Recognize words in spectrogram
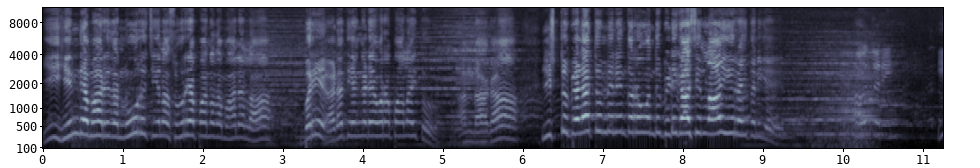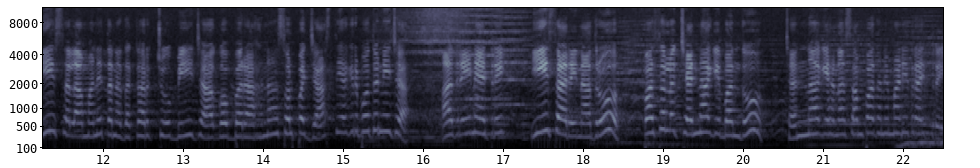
ಈ ಹಿಂದೆ ಮಾರಿದ ನೂರು ಚೀಲ ಸೂರ್ಯಪಾನದ ಮಾಲೆಲ್ಲ ಬರೀ ಅಡತಿ ಅಂಗಡಿಯವರ ಪಾಲಾಯಿತು. ಅಂದಾಗ ಇಷ್ಟು ಬೆಳೆ ತುಂಬಿ ನಿಂತರೂ ಒಂದು ಬಿಡಿಗಾಸಿಲ್ಲ ಈ ರೈತನಿಗೆ. ಹೌದು ಈ ಸಲ ಮನೆತನದ ಖರ್ಚು, ಬೀಜ, ಗೊಬ್ಬರ, ಹಣ ಸ್ವಲ್ಪ ಜಾಸ್ತಿ ಆಗಿರ್ಬೋದು ನಿಜ. ಆದ್ರೆ ಏನಾಯ್ತ್ರಿ? ಈ ಸಾರಿನಾದ್ರೂ ಫಸಲು ಚೆನ್ನಾಗಿ ಬಂದು ಚೆನ್ನಾಗಿ ಹಣ ಸಂಪಾದನೆ ಮಾಡಿದ್ರಾಯ್ತ್ರಿ.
